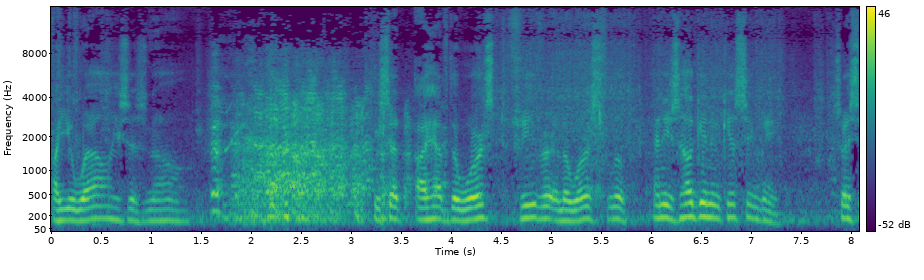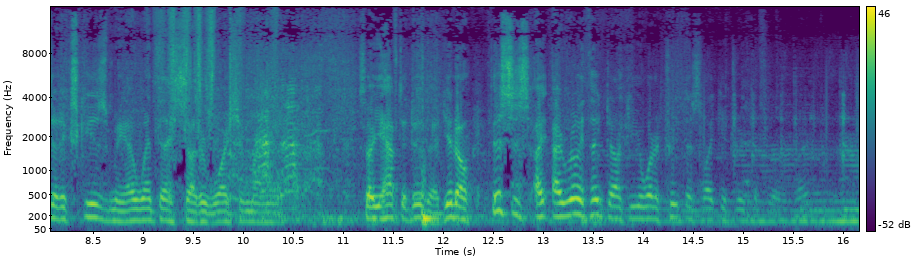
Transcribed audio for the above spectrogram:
"Are you well?" He says, "No." he said, "I have the worst fever and the worst flu," and he's hugging and kissing me. So I said, "Excuse me." I went there. I started washing my hands. So you have to do that. You know, this is, I, I really think, doctor, you want to treat this like you treat the flu, right?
